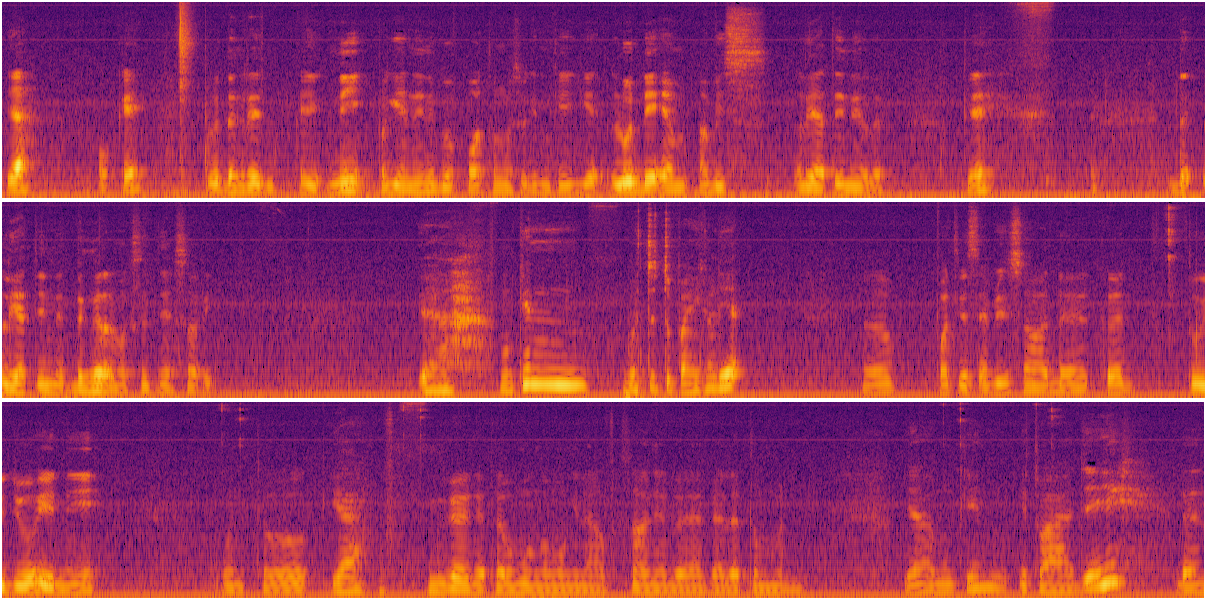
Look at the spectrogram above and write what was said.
Ya oke? okay. Lu dengerin ini bagian ini gue potong masukin ke IG lu DM abis lihat ini lo oke? Okay? lihat ini denger maksudnya sorry. Ya mungkin gue tutup aja kali ya uh, podcast episode ke tujuh ini. Untuk ya gue nggak tahu mau ngomongin apa soalnya gue gak ada temen. Ya mungkin itu aja dan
